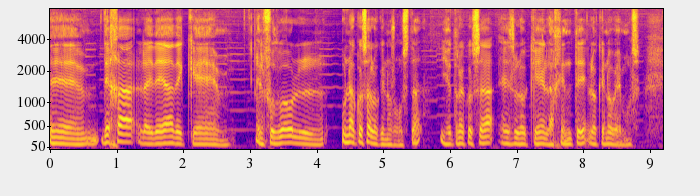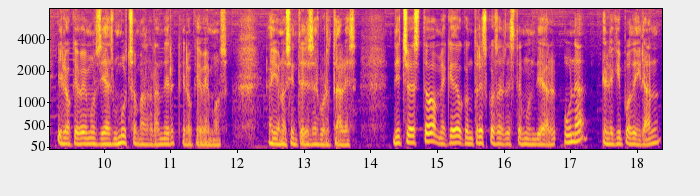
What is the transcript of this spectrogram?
eh, deja la idea de que el fútbol, una cosa lo que nos gusta y otra cosa es lo que la gente, lo que no vemos. Y lo que vemos ya es mucho más grande que lo que vemos. Hay unos intereses brutales. Dicho esto, me quedo con tres cosas de este mundial. Una, el equipo de Irán,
